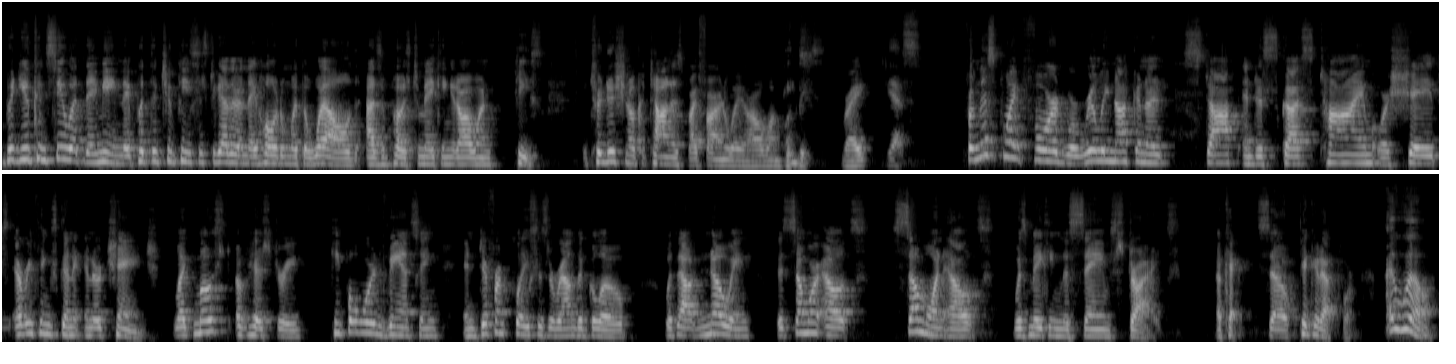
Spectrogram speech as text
But you can see what they mean. They put the two pieces together and they hold them with a weld as opposed to making it all one piece. Traditional katanas, by far and away, are all one piece, One piece. right? Yes. From this point forward, we're really not going to stop and discuss time or shapes. Everything's going to interchange. Like most of history, people were advancing in different places around the globe without knowing that somewhere else, someone else was making the same strides. Okay, so pick it up for me. I will.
